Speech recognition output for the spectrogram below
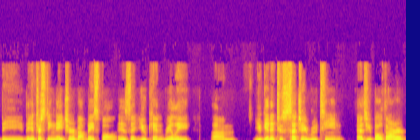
the the interesting nature about baseball is that you can really um, you get into such a routine as you both are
